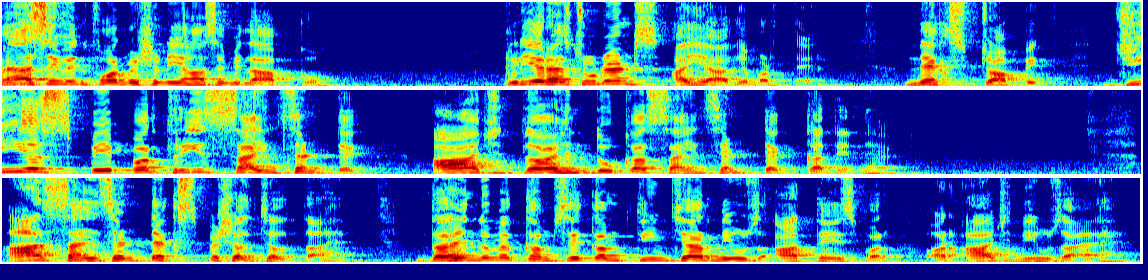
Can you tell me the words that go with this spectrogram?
मैसिव इंफॉर्मेशन यहाँ से मिला आपको क्लियर है स्टूडेंट्स आइए आगे बढ़ते हैं। Next topic GS paper three science and tech आज द हिंदू का साइंस एंड टेक का दिन है। आज साइंस एंड टेक स्पेशल चलता है। द हिंदू में कम से कम तीन चार न्यूज़ आते हैं इस पर, और आज न्यूज़ आया है।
